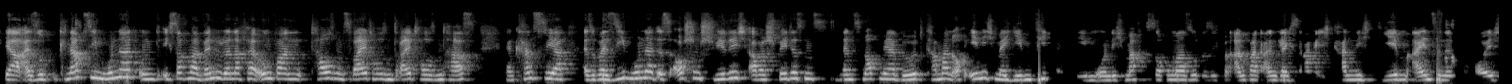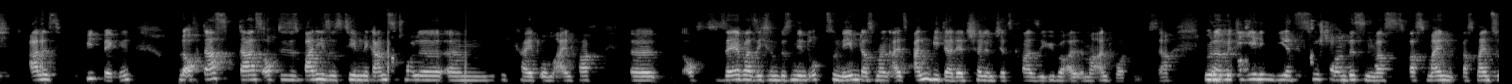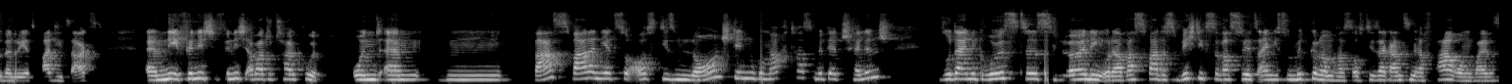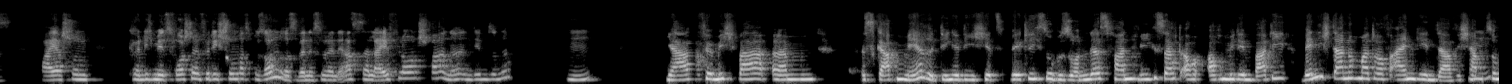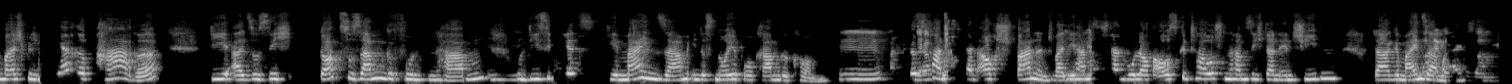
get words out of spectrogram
ja, also knapp 700 und ich sag mal, wenn du dann nachher irgendwann 1000, 2000, 3000 hast, dann kannst du ja, also bei 700 ist auch schon schwierig, aber spätestens, wenn es noch mehr wird, kann man auch eh nicht mehr jedem Feedback geben. Und ich mache es auch immer so, dass ich von Anfang an gleich sage, ich kann nicht jedem Einzelnen von euch alles feedbacken. Und auch das, da ist auch dieses Buddy-System eine ganz tolle ähm, Möglichkeit, um einfach äh, auch selber sich so ein bisschen den Druck zu nehmen, dass man als Anbieter der Challenge jetzt quasi überall immer antworten muss. Ja? Nur damit diejenigen, die jetzt zuschauen, wissen, was, was, mein, was meinst du, wenn du jetzt Buddy sagst. Ähm, nee, finde ich, finde ich aber total cool. Und ähm, hm, was war denn jetzt so aus diesem Launch, den du gemacht hast mit der Challenge, so dein größtes Learning oder was war das Wichtigste, was du jetzt eigentlich so mitgenommen hast aus dieser ganzen Erfahrung? Weil das war ja schon, könnte ich mir jetzt vorstellen, für dich schon was Besonderes, wenn es so dein erster Live-Launch war, ne, in dem Sinne? Hm? Ja, für mich war, ähm, es gab mehrere Dinge, die ich jetzt wirklich so besonders fand. Wie gesagt, auch, auch mit dem Buddy. Wenn ich da nochmal drauf eingehen darf, ich habe mhm. zum Beispiel mehrere Paare, die also sich dort zusammengefunden haben mhm. und die sind jetzt gemeinsam in das neue Programm gekommen. Mhm. Das ja. fand ich dann auch spannend, weil die mhm. haben sich dann wohl auch ausgetauscht und haben sich dann entschieden, da gemeinsam.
